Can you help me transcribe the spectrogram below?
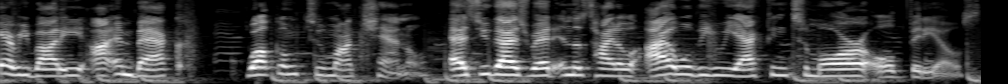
everybody, I am back. Welcome to my channel. As you guys read in the title, I will be reacting to more old videos.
